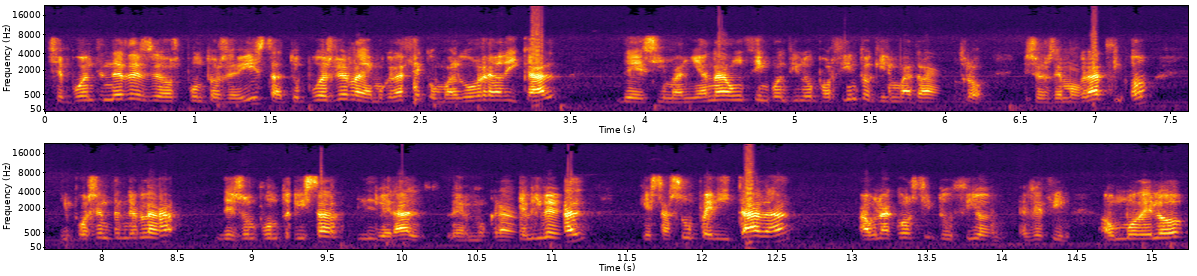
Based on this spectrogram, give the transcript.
se puede entender desde dos puntos de vista. Tú puedes ver la democracia como algo radical, de si mañana un 51% quiere matar a otro, eso es democrático, y puedes entenderla desde un punto de vista liberal. La democracia liberal que está supeditada a una constitución, es decir, a un modelo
